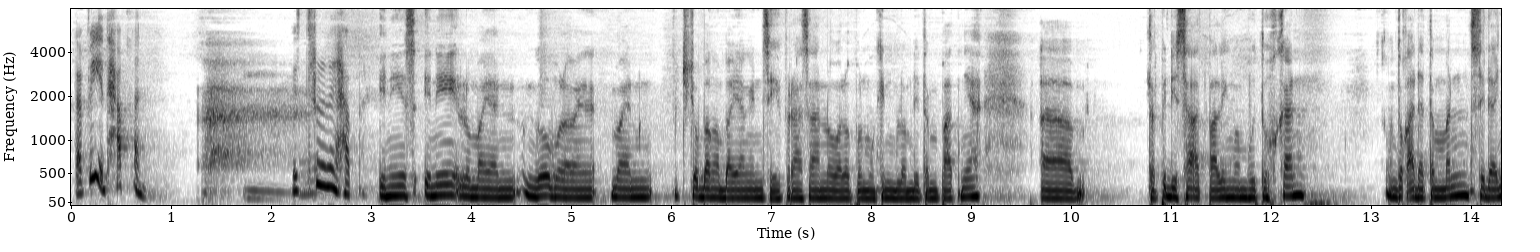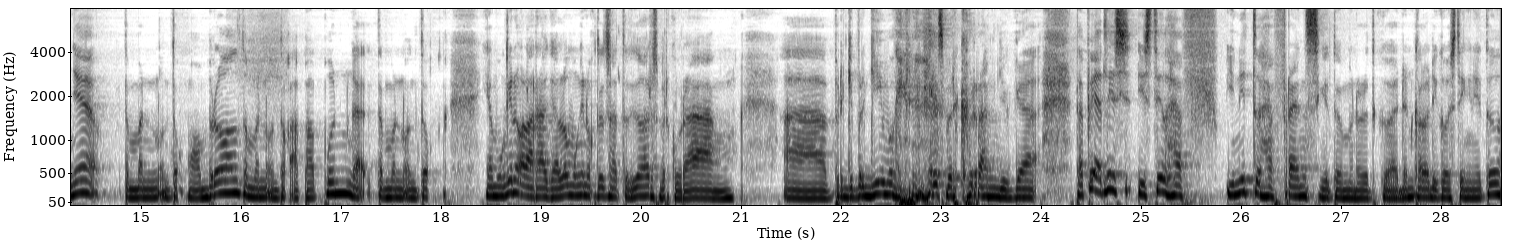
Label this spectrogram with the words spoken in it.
Tapi it happened. It truly happened. Ini ini lumayan, gue lumayan, lumayan coba ngebayangin sih perasaan lo walaupun mungkin belum di tempatnya. Um, tapi di saat paling membutuhkan, untuk ada temen setidaknya temen untuk ngobrol temen untuk apa pun nggak temen untuk ya mungkin olahraga lo mungkin waktu satu itu harus berkurang Uh, pergi-pergi mungkin harus berkurang juga tapi at least you still have you need to have friends gitu menurut gua dan kalau di ghosting itu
